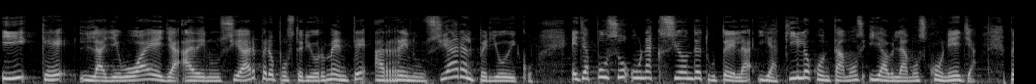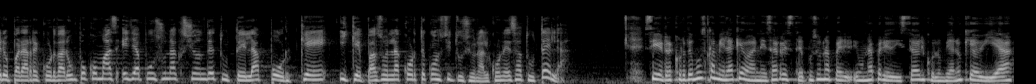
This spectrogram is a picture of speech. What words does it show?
y que la llevó a ella a denunciar, pero posteriormente a renunciar al periódico. Ella puso una acción de tutela y aquí lo contamos y hablamos con ella. Pero para recordar un poco más, ella puso una acción de tutela, ¿por qué y qué pasó en la Corte Constitucional con esa tutela? Sí, recordemos Camila que Vanessa Restrepo es una, peri- una periodista del colombiano que había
